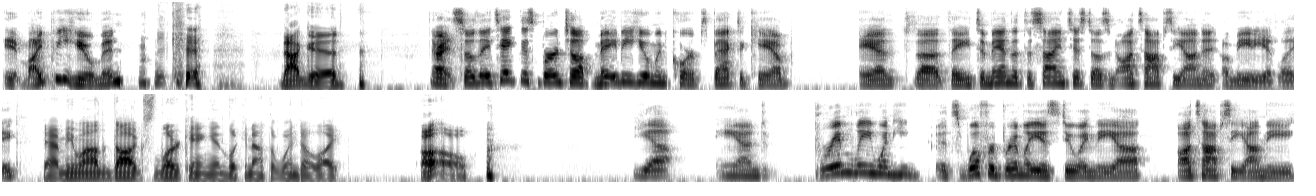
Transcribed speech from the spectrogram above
it might be human. Not good. All right, so they take this burnt up, maybe human corpse back to camp, and uh, they demand that the scientist does an autopsy on it immediately. Yeah. Meanwhile, the dog's lurking and looking out the window, like, uh oh. Yeah, and Brimley, when he it's Wilford Brimley is doing the uh, autopsy on the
